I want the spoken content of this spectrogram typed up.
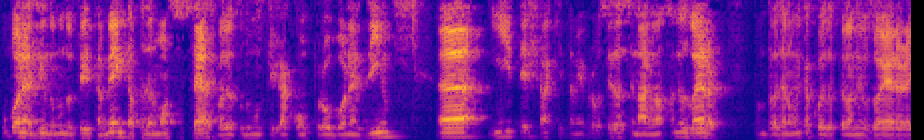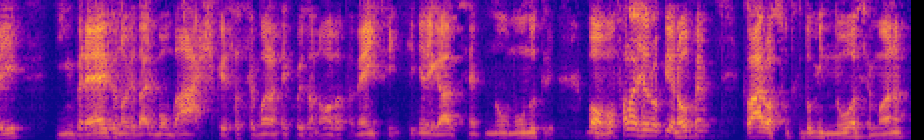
O bonezinho do Mundo Tri também, que está fazendo um bom sucesso. Valeu todo mundo que já comprou o bonezinho. Uh, e deixar aqui também para vocês assinarem a nossa newsletter. Estamos trazendo muita coisa pela newsletter aí. E em breve, novidade bombástica. Essa semana tem coisa nova também. Enfim, fiquem ligados sempre no Mundo Tri. Bom, vamos falar de European Open. Claro, o assunto que dominou a semana.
